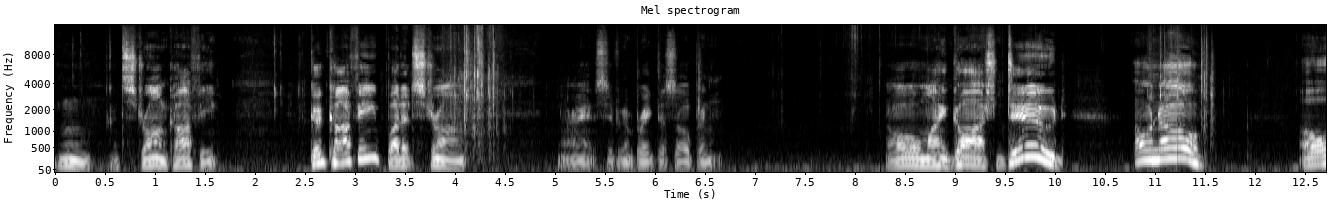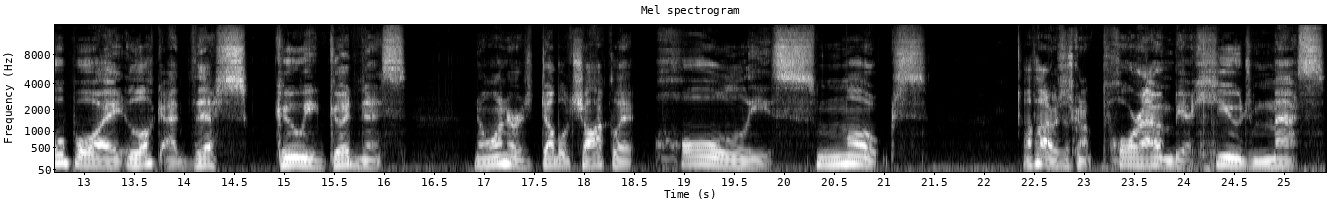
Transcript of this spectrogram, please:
Mmm, it's strong coffee. Good coffee, but it's strong. All right, see if we can break this open. Oh my gosh, dude! Oh no! Oh boy, look at this gooey goodness. No wonder it's double chocolate. Holy smokes. I thought it was just gonna pour out and be a huge mess.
